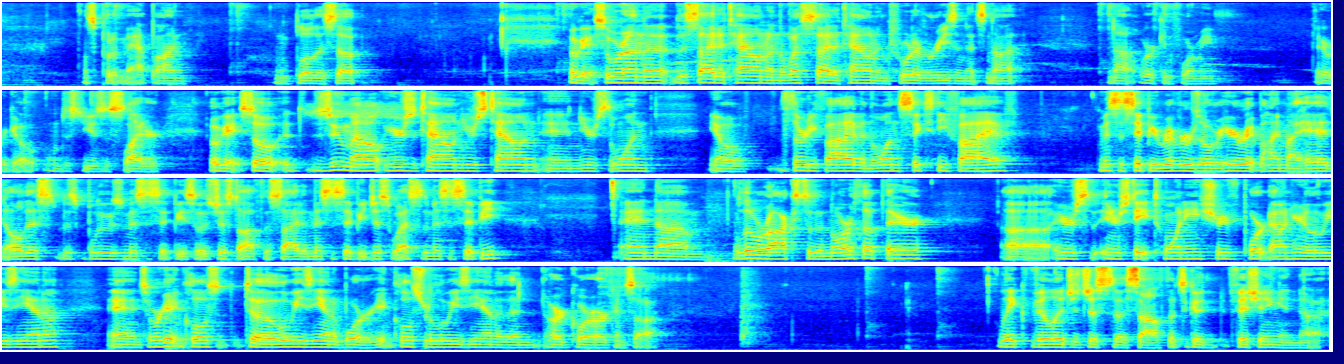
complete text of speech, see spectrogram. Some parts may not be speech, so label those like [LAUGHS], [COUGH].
Let's put a map on and blow this up. Okay, so we're on the, the side of town, on the west side of town, and for whatever reason it's not not working for me. There we go. We'll just use the slider. Okay, so zoom out. Here's the town, here's the town, and here's the one, you know, 35 and the 165. Mississippi River's over here right behind my head. All this this blues Mississippi, so it's just off the side of Mississippi, just west of the Mississippi. And um, Little Rocks to the north up there. Uh, here's the Interstate 20, Shreveport down here, Louisiana. And so we're getting close to Louisiana border, getting closer to Louisiana than hardcore Arkansas. Lake Village is just to the south. That's good fishing and uh,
